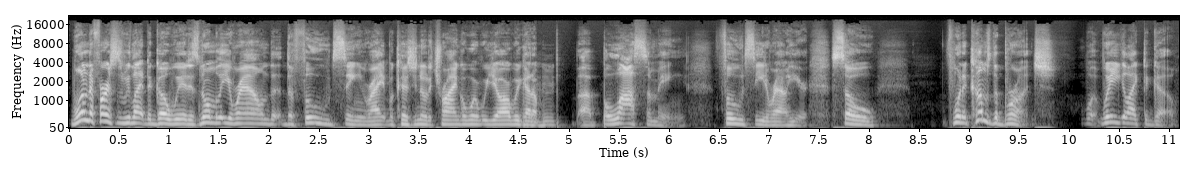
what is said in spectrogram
one of the first ones we like to go with is normally around the, food scene, right? Because you know the triangle where we are, we got a, a blossoming food scene around here. So when it comes to brunch, where you like to go?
